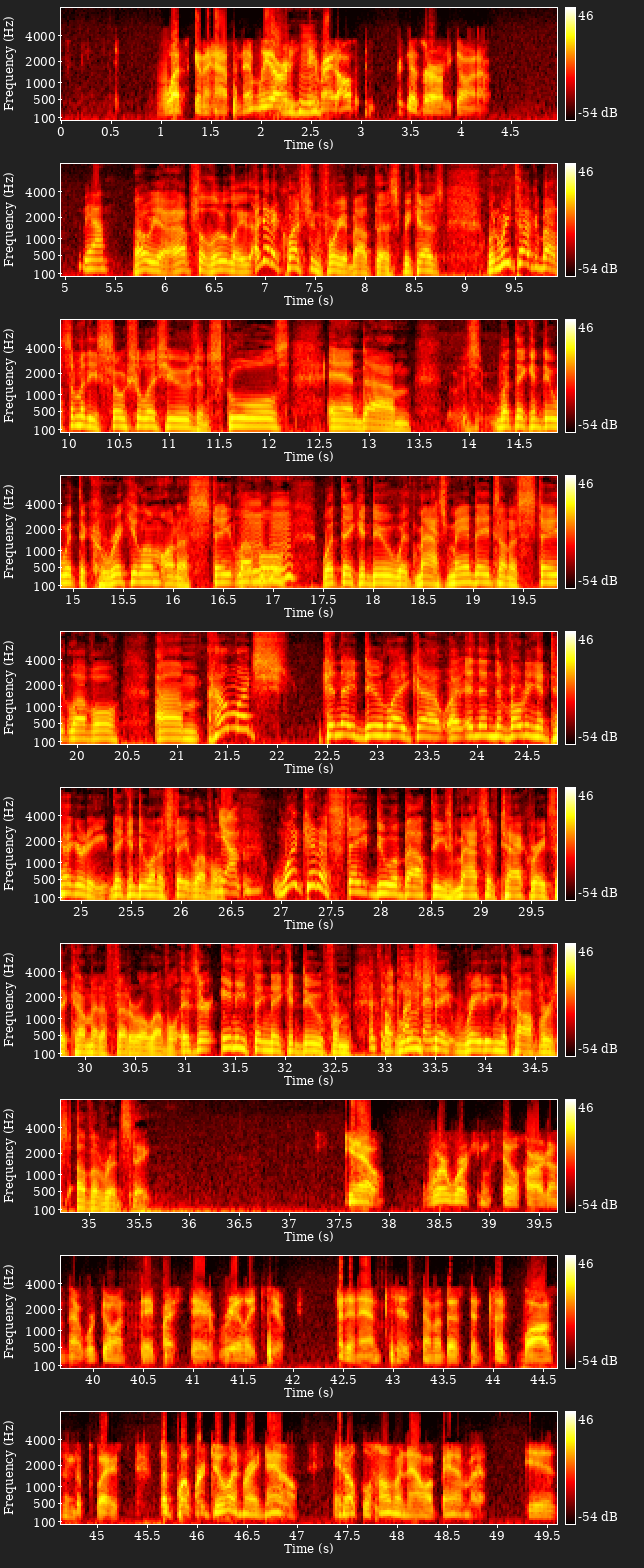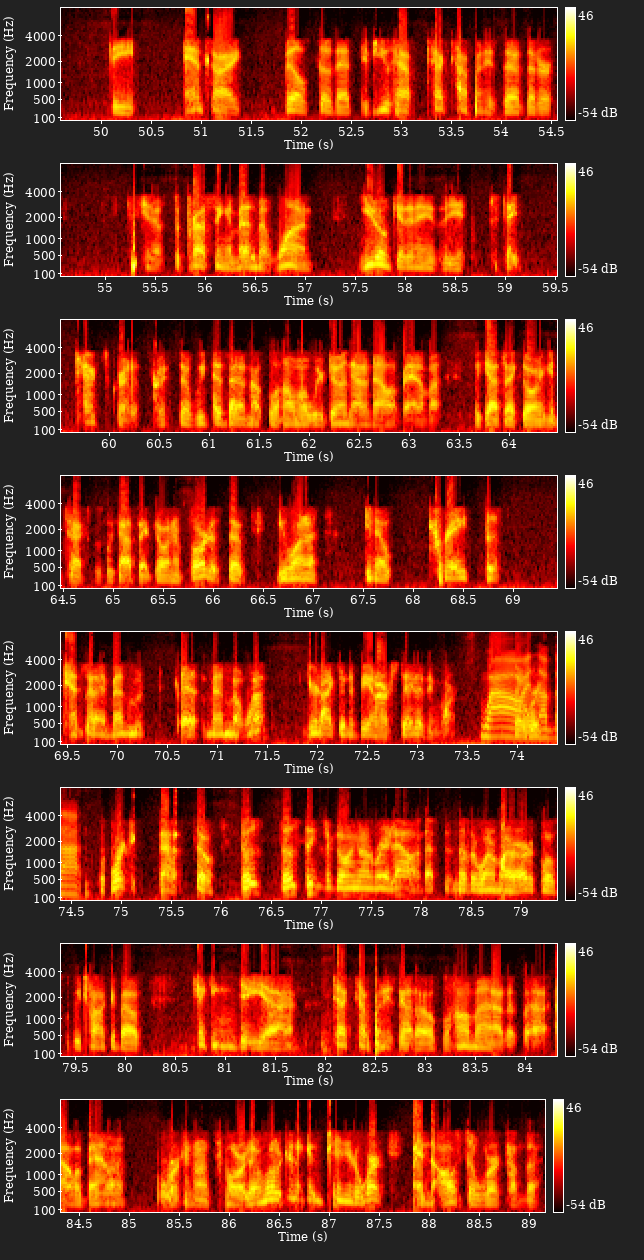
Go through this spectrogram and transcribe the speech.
what's going to happen. And we already see, right, all the goods are already going up. Yeah. Oh yeah, absolutely. I got a question for you about this because when we talk about some of these social issues and schools and um, what they can do with the curriculum on a state level, Mhm. what they can do with mass mandates on a state level, um, how much can they do? Like, uh, and then the voting integrity they can do on a state level. Yeah. What can a state do about these massive tax rates that come at a federal level? Is there anything they can do from That's a a blue question. state raiding the coffers of a red state? you know, we're working so hard on that. We're going state by state, really, to put an end to some of this and put laws into place. Look, what we're doing right now in Oklahoma and Alabama is the anti bill so that if you have tech companies there that are, you know, suppressing Amendment 1, you don't get any of the state tax credits, right? So we did that in Oklahoma. We're doing that in Alabama. We got that going in Texas. We got that going in Florida. So you want to, you know, create this anti-amendment amendment one. you're not going to be in our state anymore. Wow, So I love that. We're working that. So those those things are going on right now, and that's another one of my articles. That we talk about kicking the uh, tech companies out of Oklahoma, out of uh, Alabama. We're working on Florida, and we're going to continue to work and also work on the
